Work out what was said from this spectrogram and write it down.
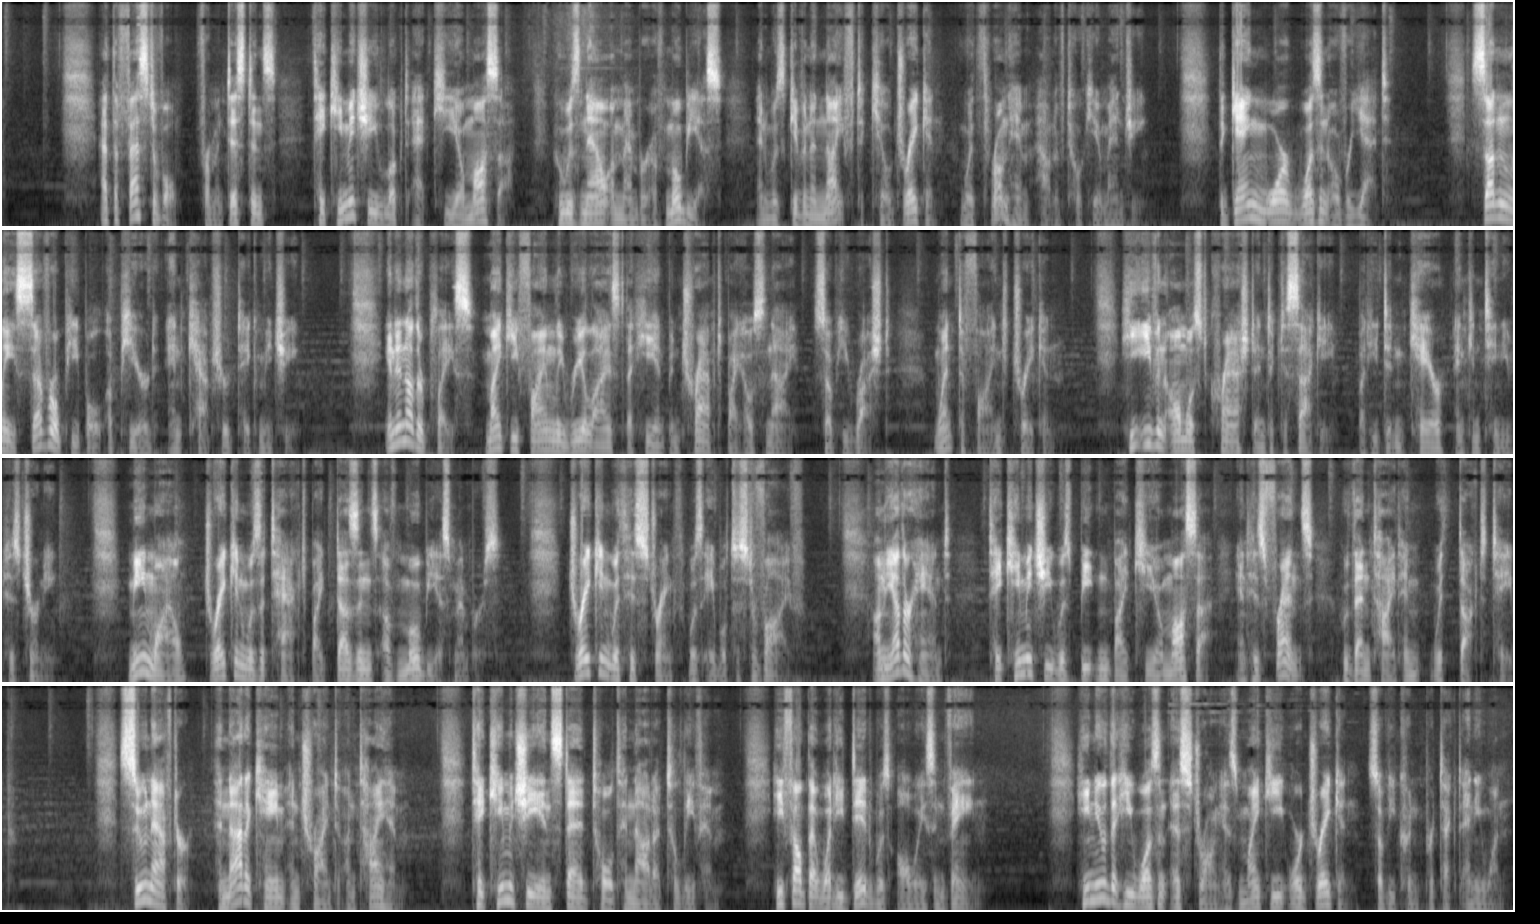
At the festival, from a distance, Takemichi looked at Kiyomasa, who was now a member of Mobius, and was given a knife to kill Draken, who had thrown him out of Tokyo Manji. The gang war wasn't over yet. Suddenly, several people appeared and captured Takemichi. In another place, Mikey finally realized that he had been trapped by Osanai, so he rushed, went to find Draken. He even almost crashed into Kisaki, but he didn't care and continued his journey. Meanwhile, Draken was attacked by dozens of Mobius members. Draken, with his strength, was able to survive. On the other hand, Takemichi was beaten by Kiyomasa and his friends, who then tied him with duct tape. Soon after, Hinata came and tried to untie him. Takemichi instead told Hinata to leave him. He felt that what he did was always in vain. He knew that he wasn't as strong as Mikey or Draken, so he couldn't protect anyone.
